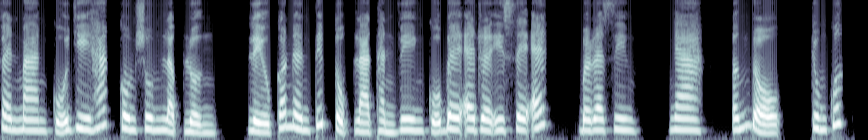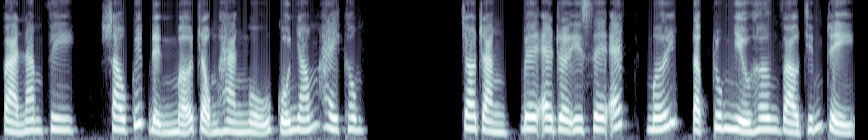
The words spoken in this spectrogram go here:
Feynman của JH Consum lập luận, liệu có nên tiếp tục là thành viên của BRICS, Brazil, Nga, Ấn Độ, Trung Quốc và Nam Phi, sau quyết định mở rộng hàng ngũ của nhóm hay không? Cho rằng BRICS mới tập trung nhiều hơn vào chính trị,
